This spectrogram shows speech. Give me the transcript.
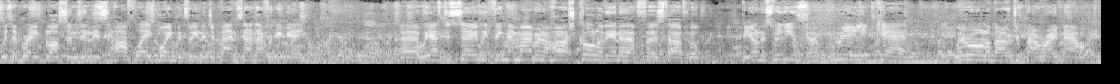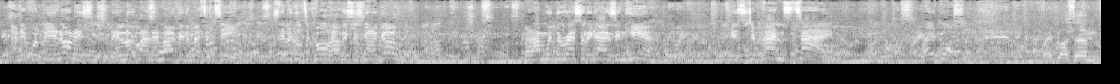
with the Brave Blossoms in this halfway point between the Japan-South Africa game. Uh, we have to say we think that might have been a harsh call at the end of that first half, but be honest with you, don't really care. We're all about Japan right now, and if we're being honest, they look like they might be the better team. It's difficult to call how this is going to go, but I'm with the rest of the guys in here. It's Japan's time. Brave Blossoms. Brave Blossoms.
